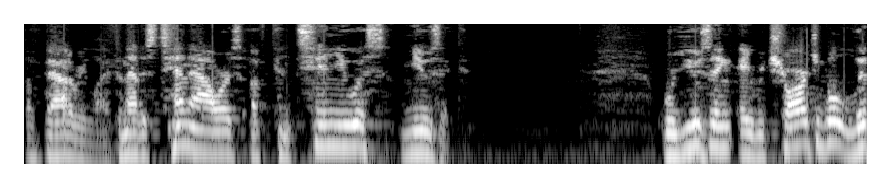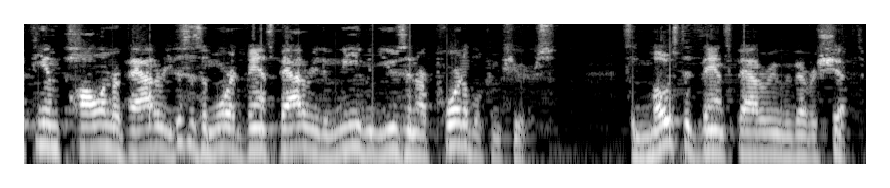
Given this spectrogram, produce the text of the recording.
of battery life, and that is 10 hours of continuous music. We're using a rechargeable lithium polymer battery. This is a more advanced battery than we even use in our portable computers. It's the most advanced battery we've ever shipped.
